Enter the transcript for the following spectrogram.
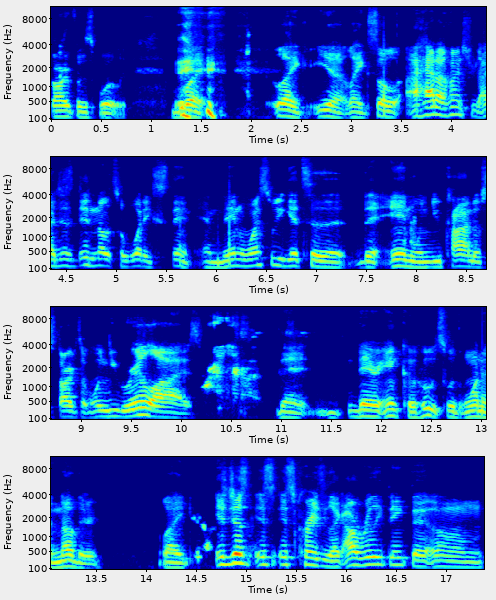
sorry for the spoiler, but like yeah, like so I had a hunch. I just didn't know to what extent. And then once we get to the end, when you kind of start to when you realize that they're in cahoots with one another, like it's just it's it's crazy. Like I really think that um.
